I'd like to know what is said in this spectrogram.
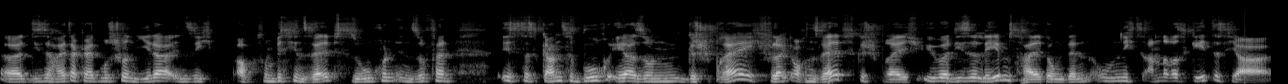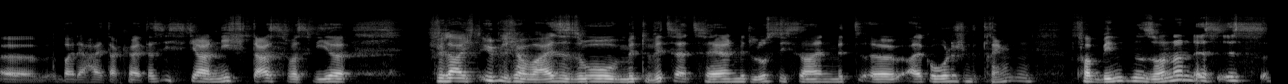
Äh, diese Heiterkeit muss schon jeder in sich auch so ein bisschen selbst suchen. Insofern ist das ganze Buch eher so ein Gespräch, vielleicht auch ein Selbstgespräch über diese Lebenshaltung, denn um nichts anderes geht es ja äh, bei der Heiterkeit. Das ist ja nicht das, was wir vielleicht üblicherweise so mit Witz erzählen, mit lustig sein, mit äh, alkoholischen Getränken verbinden, sondern es ist,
